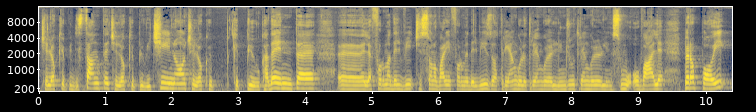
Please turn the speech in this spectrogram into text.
c'è l'occhio più distante, c'è l'occhio più vicino, c'è l'occhio più cadente, eh, la forma del vi- ci sono varie forme del viso, a triangolo, triangolo all'ingiù, triangolo all'insù, ovale, però poi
